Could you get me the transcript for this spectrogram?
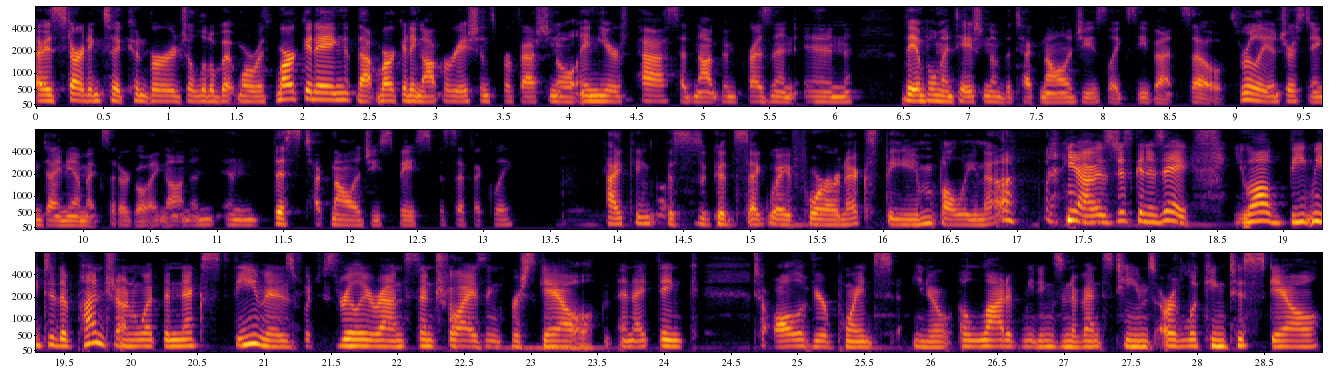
is starting to converge a little bit more with marketing. That marketing operations professional in years past had not been present in the implementation of the technologies like Cvent. So it's really interesting dynamics that are going on in, in this technology space specifically. I think this is a good segue for our next theme, Paulina. Yeah, I was just going to say, you all beat me to the punch on what the next theme is, which is really around centralizing for scale. And I think to all of your points, you know, a lot of meetings and events teams are looking to scale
